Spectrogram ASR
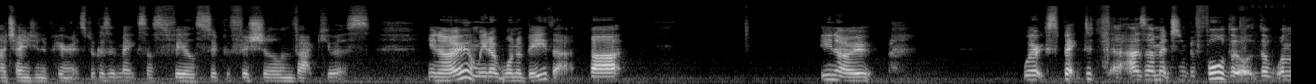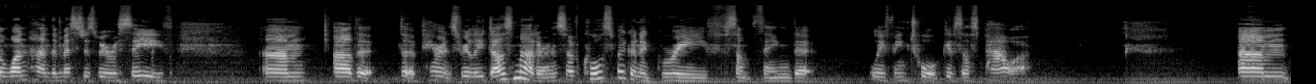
our change in appearance because it makes us feel superficial and vacuous, you know, and we don't want to be that. But, you know, we're expected, as I mentioned before, the, the, on the one hand, the messages we receive um, are that that appearance really does matter. And so, of course, we're going to grieve something that we've been taught gives us power. Um,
